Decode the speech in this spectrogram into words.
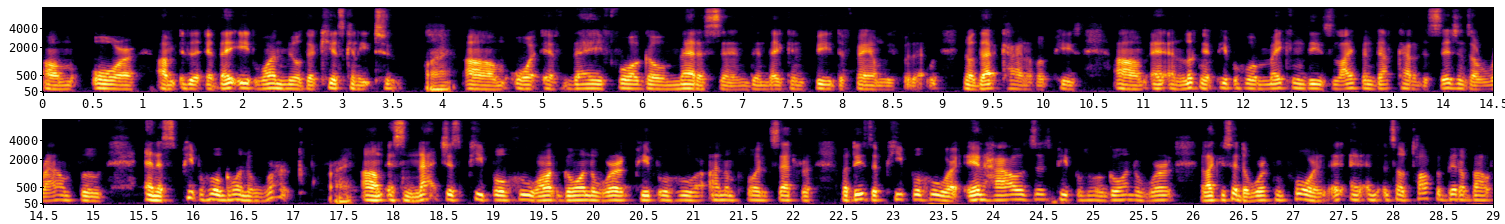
um, or um, if they eat one meal, their kids can eat two. Right. Um, or if they forego medicine, then they can feed the family for that. You know, that kind of a piece. Um, and, and, looking at people who are making these life and death kind of decisions around food, and it's people who are going to work. Right. Um, it's not just people who aren't going to work, people who are unemployed, etc. But these are people who are in houses, people who are going to work, and like you said, the working poor. And, and, and so, talk a bit about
